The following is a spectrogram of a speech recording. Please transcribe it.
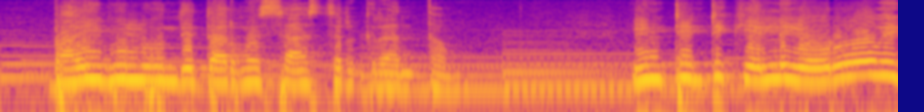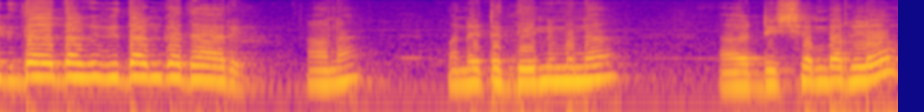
బైబిల్ ఉంది ధర్మశాస్త్ర గ్రంథం. ఇంటింటికి వెళ్ళి ఎవరో విధ విధంగా దారి. అవునా? మొన్నట దీనిమున డిసెంబర్లో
